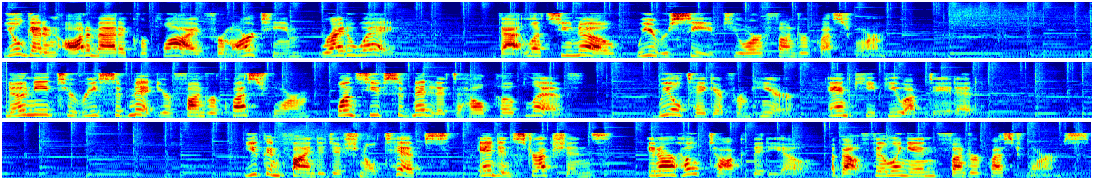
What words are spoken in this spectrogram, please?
You'll get an automatic reply from our team right away. That lets you know we received your fund request form. No need to resubmit your fund request form once you've submitted it to Help Hope Live. We'll take it from here and keep you updated. You can find additional tips and instructions in our Hope Talk video about filling in fund request forms.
